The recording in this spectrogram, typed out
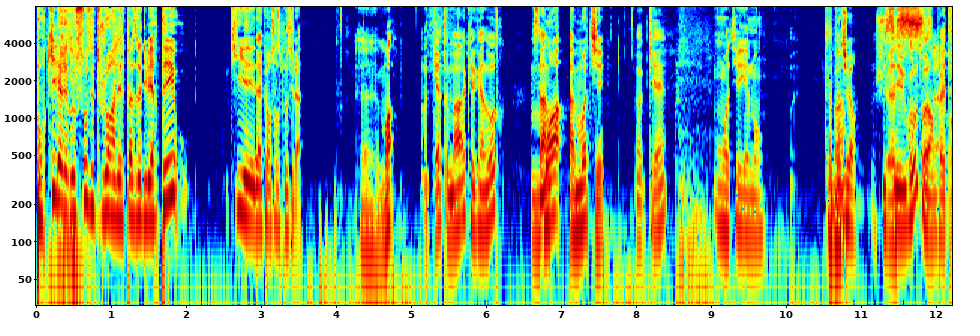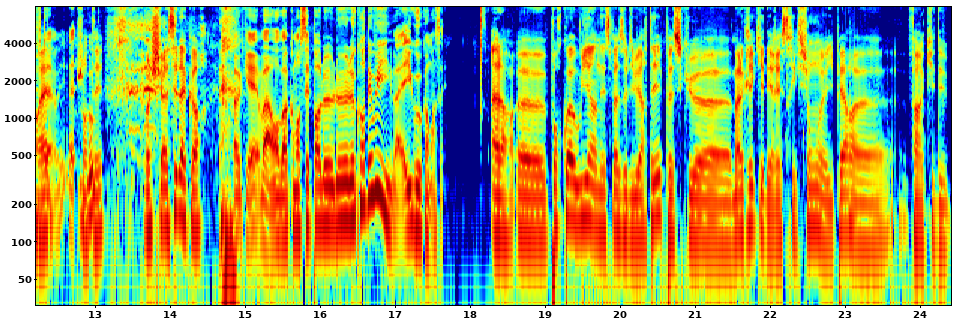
pour qui les réseaux sociaux c'est toujours un espace de liberté Qui est d'accord sur ce postulat? Moi. Ok Thomas, quelqu'un d'autre? Moi à moitié. Ok. Moitié également. Ah, bien sûr. C'est Hugo toi en fait. Ouais, Moi je suis assez d'accord. ok, bah on va commencer par le, le, camp des oui. Bah, Hugo commencez. Alors, euh, pourquoi oui un espace de liberté? Parce que euh, malgré qu'il y ait des restrictions euh, hyper. euh, Enfin, qu'il y ait des,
